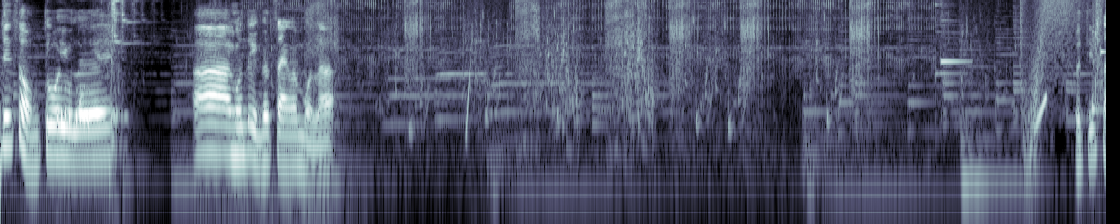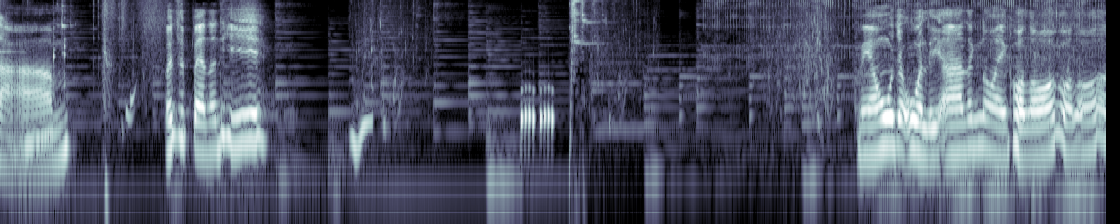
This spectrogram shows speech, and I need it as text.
ได้สองตัวอยู่เลย อ่า คนอื่นก็แซงไปหมดแล้ว ตัวที่สามเอ้ยสิบแปดนาที แมวจะอวดลีอาสักหน่อย ขอร้องขอร้อง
